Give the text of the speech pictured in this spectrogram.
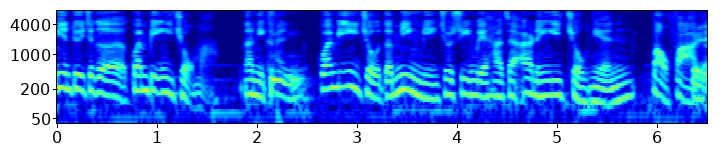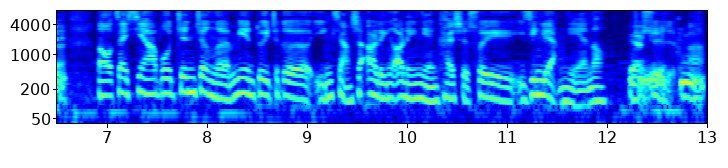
面对这个官兵一九嘛，那你看官兵一九的命名，就是因为它在二零一九年爆发的，然后在新加坡真正的面对这个影响是二零二零年开始，所以已经两年了，就是啊，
